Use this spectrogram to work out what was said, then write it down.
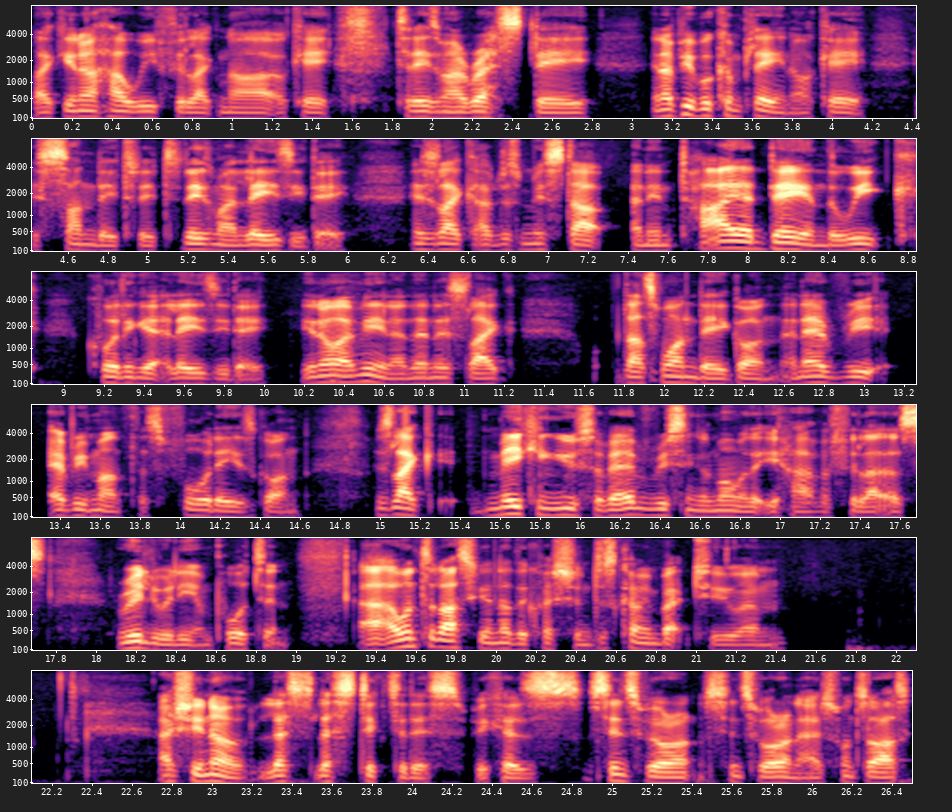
Like, you know how we feel like, nah, okay, today's my rest day. You know, people complain, okay, it's Sunday today, today's my lazy day. It's like I've just missed out an entire day in the week calling it a lazy day. You know what I mean? And then it's like, that's one day gone. And every every month, that's four days gone. It's like making use of every single moment that you have. I feel like that's really, really important. Uh, I wanted to ask you another question, just coming back to. Um, Actually, no. Let's let's stick to this because since we're on since we're on, I just want to ask:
